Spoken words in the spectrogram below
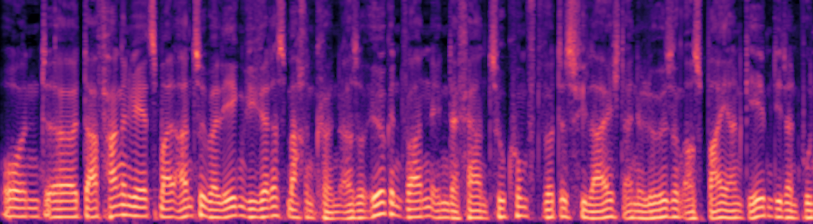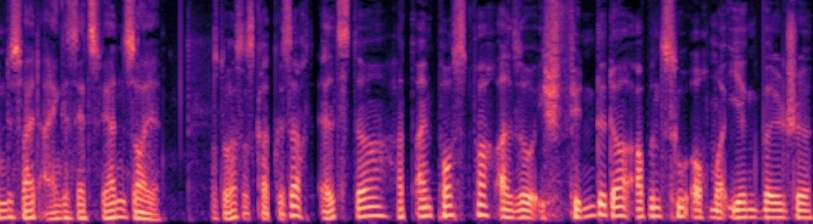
Und äh, da fangen wir jetzt mal an zu überlegen, wie wir das machen können. Also irgendwann in der fernen Zukunft wird es vielleicht eine Lösung aus Bayern geben, die dann bundesweit eingesetzt werden soll. Also du hast es gerade gesagt, Elster hat ein Postfach. Also ich finde da ab und zu auch mal irgendwelche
